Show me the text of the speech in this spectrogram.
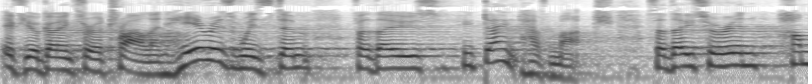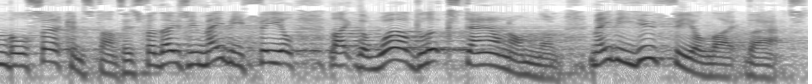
if you're going through a trial. And here is wisdom for those who don't have much, for those who are in humble circumstances, for those who maybe feel like the world looks down on them. Maybe you feel like that.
